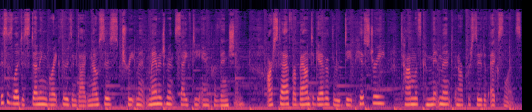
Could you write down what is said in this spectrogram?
This has led to stunning breakthroughs in diagnosis, treatment, management, safety, and prevention. Our staff are bound together through deep history, timeless commitment, and our pursuit of excellence.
